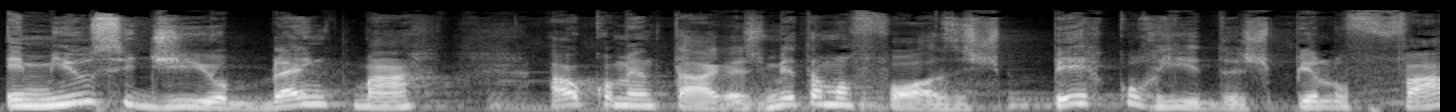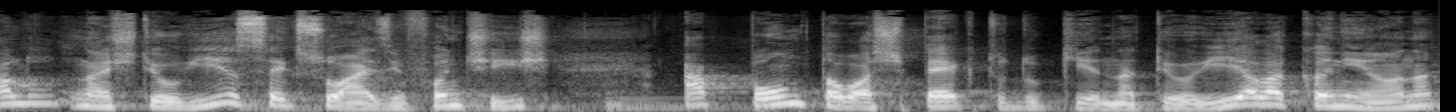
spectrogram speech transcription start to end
Emil Cidio Blankmar, ao comentar as metamorfoses percorridas pelo falo nas teorias sexuais infantis, aponta o aspecto do que, na teoria lacaniana,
